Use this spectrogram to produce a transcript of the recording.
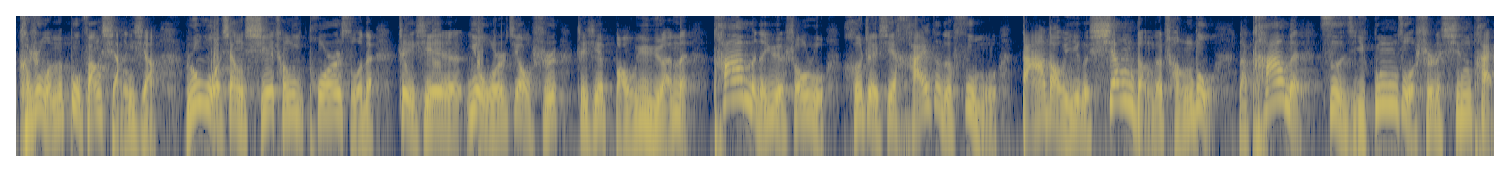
可是我们不妨想一想，如果像携程托儿所的这些幼儿教师、这些保育员们，他们的月收入和这些孩子的父母达到一个相等的程度，那他们自己工作时的心态、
